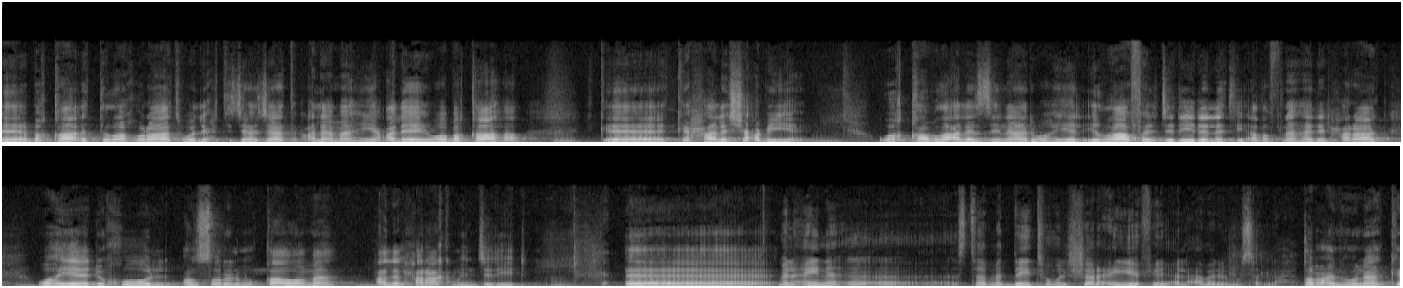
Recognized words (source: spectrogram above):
آه، بقاء التظاهرات والاحتجاجات على ما هي عليه وبقائها آه، كحالة شعبية. وقبض على الزناد وهي الإضافة الجديدة التي أضفناها للحراك وهي دخول عنصر المقاومة على الحراك من جديد. آه، من أين آه، آه، استمديتم الشرعية في العمل المسلح؟ طبعا هناك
